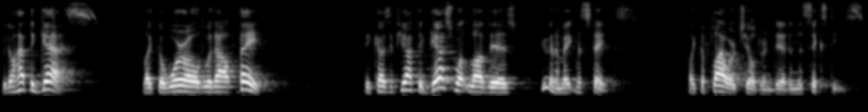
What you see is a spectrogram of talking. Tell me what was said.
We don't have to guess like the world without faith. Because if you have to guess what love is, you're going to make mistakes. Like the flower children did in the 60s.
